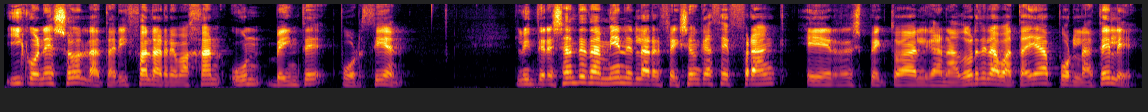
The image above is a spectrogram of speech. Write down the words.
Y con eso la tarifa la rebajan un 20%. Lo interesante también es la reflexión que hace Frank eh, respecto al ganador de la batalla por la tele,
